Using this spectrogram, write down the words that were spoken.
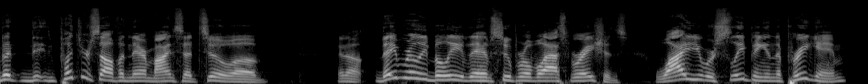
but put yourself in their mindset too. Of you know they really believe they have Super Bowl aspirations. While you were sleeping in the pregame,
